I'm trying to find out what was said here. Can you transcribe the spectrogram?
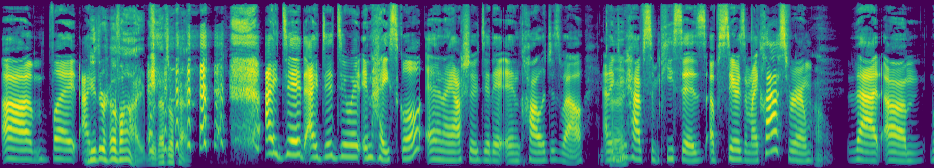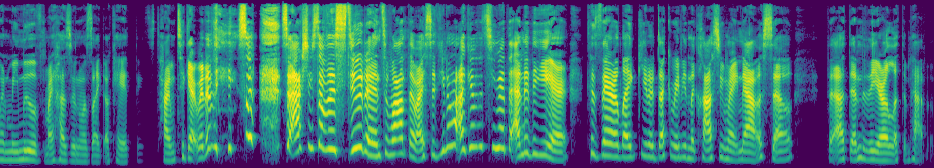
Um, but I Neither have I, but that's okay. I did. I did do it in high school, and I actually did it in college as well. And I do have some pieces upstairs in my classroom oh that um, when we moved, my husband was like, "Okay, it's time to get rid of these." so actually, some of the students want them. I said, "You know what? I'll give it to you at the end of the year because they're like, you know, decorating the classroom right now. So the, at the end of the year, I'll let them have them."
